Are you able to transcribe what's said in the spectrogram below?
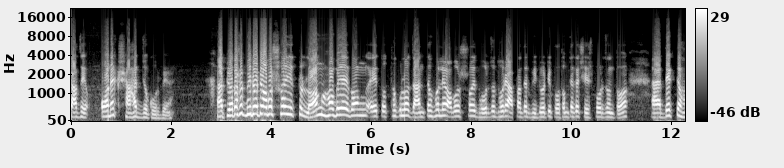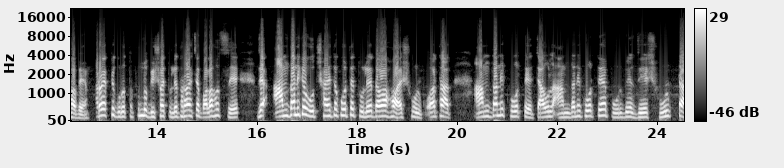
কাজে অনেক সাহায্য করবে। প্রিয় দর্শক, ভিডিওটি অবশ্যই একটু লং হবে এবং এই তথ্যগুলো জানতে হলে অবশ্যই ধৈর্য ধরে আপনাদের ভিডিওটি প্রথম থেকে শেষ পর্যন্ত দেখতে হবে। আরও একটি গুরুত্বপূর্ণ বিষয় তুলে ধরা হয়েছে, বলা হচ্ছে যে আমদানিকে উৎসাহিত করতে তুলে দেওয়া হয় শুল্ক। অর্থাৎ আমদানি করতে, চাউল আমদানি করতে পূর্বে যে শুল্কটা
